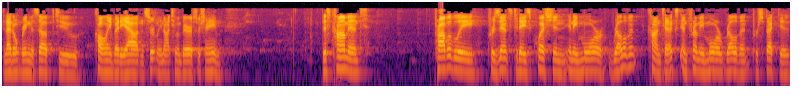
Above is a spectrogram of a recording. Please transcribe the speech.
And I don't bring this up to call anybody out and certainly not to embarrass or shame. This comment probably presents today's question in a more relevant context and from a more relevant perspective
